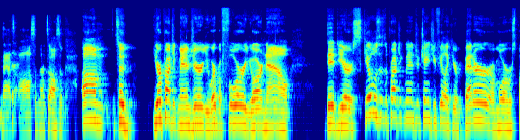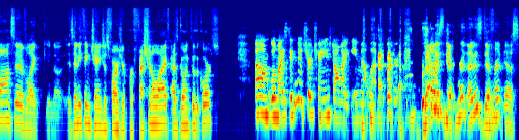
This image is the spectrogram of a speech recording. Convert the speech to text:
That's awesome that's awesome. Um so you're a project manager. You were before. You are now. Did your skills as a project manager change? You feel like you're better or more responsive? Like you know, has anything changed as far as your professional life as going through the course? Um, well, my signature changed on my email at first. that so, is different. That is different. Yes.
